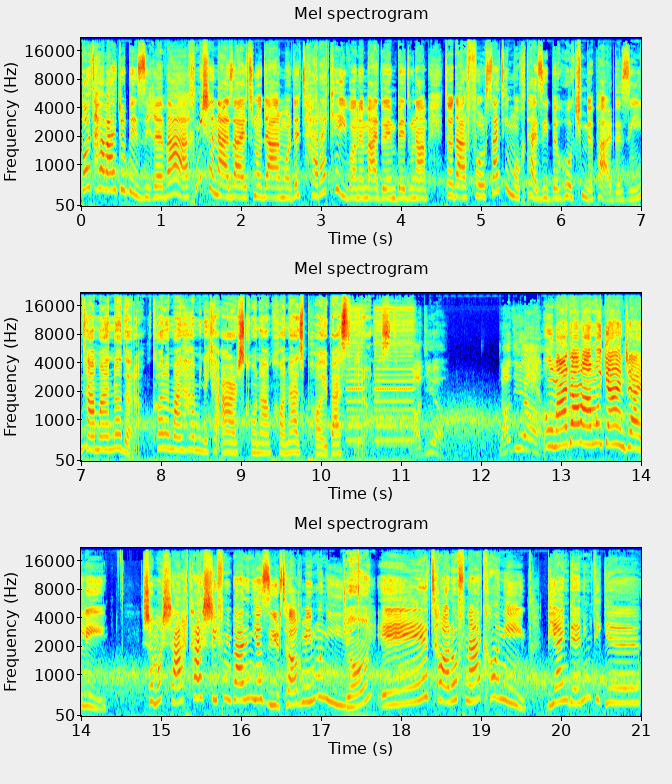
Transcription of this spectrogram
با توجه به ضیق وقت میشه نظرتون رو در مورد ترک ایوان مدائن بدونم تا در فرصتی مقتضی به حکم بپردازیم؟ تمنا دارم. کار من همینه که عرض کنم خانه از پای بست ویران است. نادیا نادیا! اومدم امو گنجلی. شما شهر تشریف می‌برین یا زیرتاق میمونین؟ جان اه تعارف نکنین. بیاین بریم دیگه.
